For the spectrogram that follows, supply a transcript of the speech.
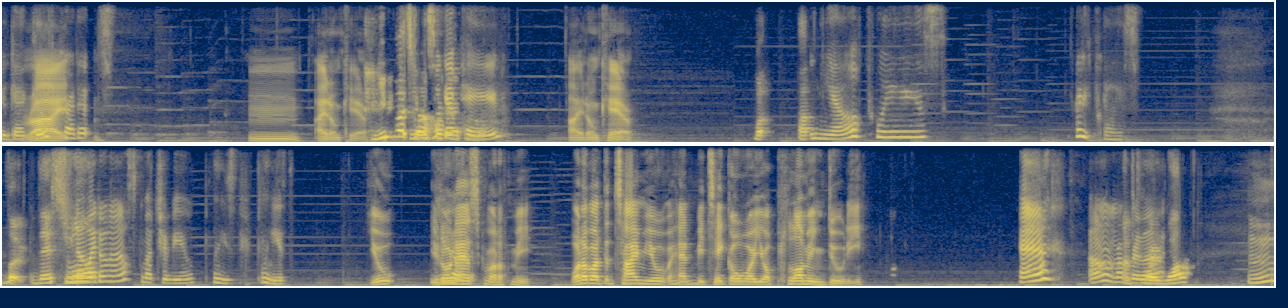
You get Right. good credits. Hmm. I don't care. You guys You also get paid. I don't care. Yeah, please. Pretty please. Look, this You know I don't ask much of you. Please, please. You. You You don't know- ask what of me. What about the time you had me take over your plumbing duty? Eh? I don't remember sorry, that. what? Hmm?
